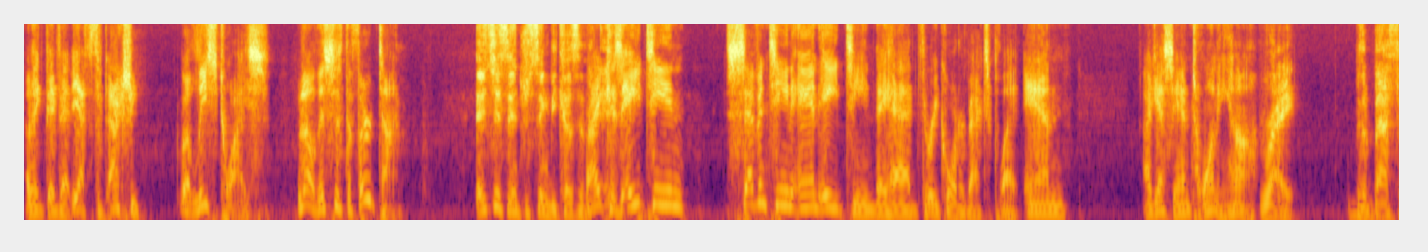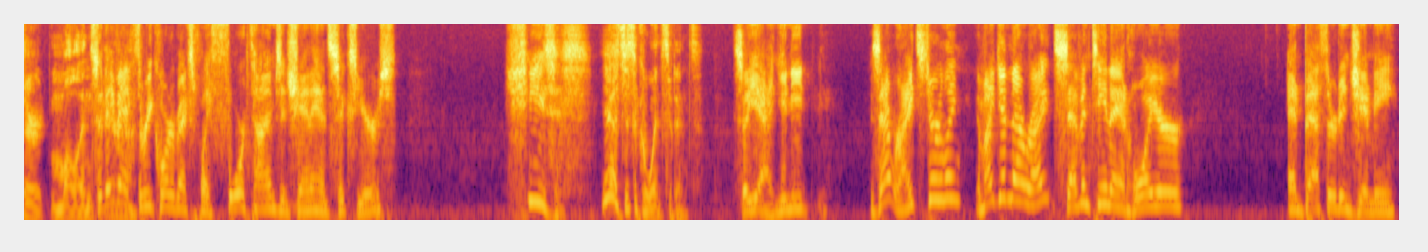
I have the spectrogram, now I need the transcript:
I think they've had yeah, th- actually well, at least twice. No, this is the third time. It's just interesting because of Right? Because 18, 17 and 18, they had three quarterbacks play. And I guess and 20, huh? right the Beathard Mullins. So they've era. had three quarterbacks play four times in Shanahan six years. Jesus. Yeah, it's just a coincidence. So yeah, you need. Is that right, Sterling? Am I getting that right? 17, they had Hoyer and Beathard and Jimmy.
